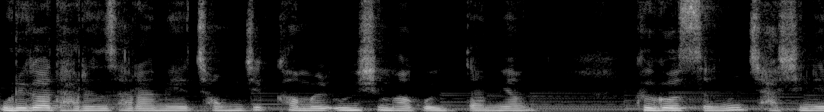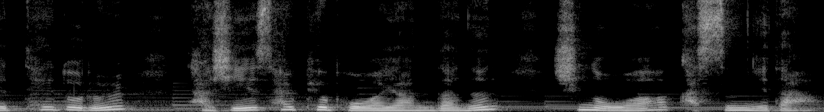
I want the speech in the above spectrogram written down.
우리가 다른 사람의 정직함을 의심하고 있다면 그것은 자신의 태도를 다시 살펴보아야 한다는 신호와 같습니다.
